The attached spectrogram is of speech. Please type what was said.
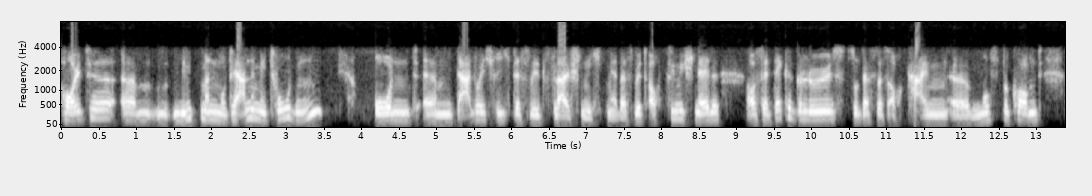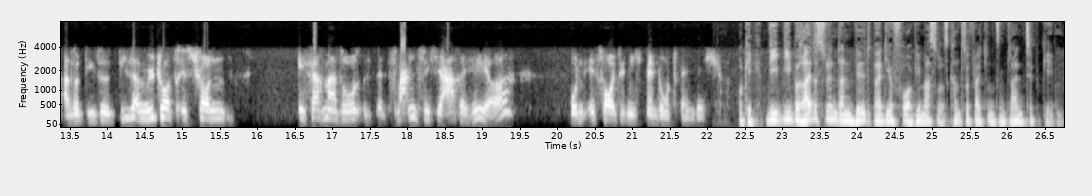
Heute ähm, nimmt man moderne Methoden und ähm, dadurch riecht das Wildfleisch nicht mehr. Das wird auch ziemlich schnell aus der Decke gelöst, so dass das auch keinen äh, Muff bekommt. Also diese, dieser Mythos ist schon, ich sag mal so 20 Jahre her und ist heute nicht mehr notwendig. Okay, wie, wie bereitest du denn dann Wild bei dir vor? Wie machst du das? Kannst du vielleicht uns einen kleinen Tipp geben?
